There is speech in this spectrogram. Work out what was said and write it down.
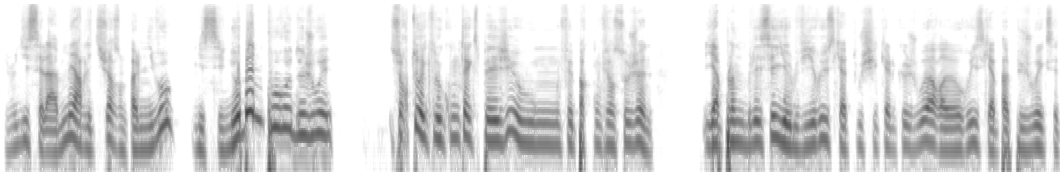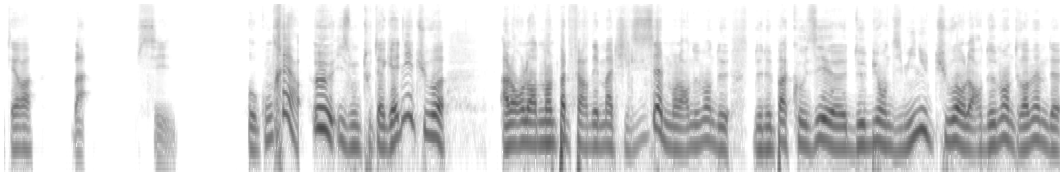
Je me dis, c'est la merde, les tueurs n'ont pas le niveau, mais c'est une aubaine pour eux de jouer. Surtout avec le contexte PSG où on fait pas confiance aux jeunes. Il y a plein de blessés, il y a eu le virus qui a touché quelques joueurs, euh, Ruiz qui a pas pu jouer, etc. Bah, c'est au contraire, eux, ils ont tout à gagner, tu vois. Alors, on leur demande pas de faire des matchs XXL, mais on leur demande de, ne pas causer euh, deux buts en 10 minutes, tu vois. On leur demande quand même de,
